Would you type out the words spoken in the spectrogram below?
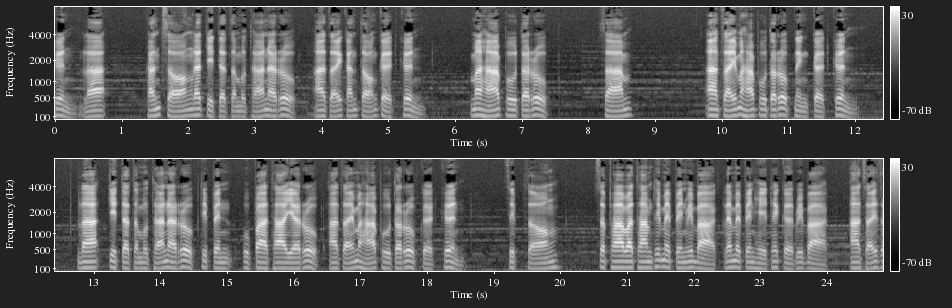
ขึ้นละขันสองและจิตตสมุทฐานารูป อาศัยขันสองเกิดขึ้น มหาภูตรูป 3. อาศัยมหาภูตรูปหนึ่งเกิดขึ้น ละจิตตสมุทฐานรูปที่เป็นอุปาทายรูป อาศัยมหาภูตรูปเกิดขึ้น 12. สภาวธรรมที่ไม่เป็นวิบากและไม่เป็นเหตุให้เกิดวิบาก อาศัยส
